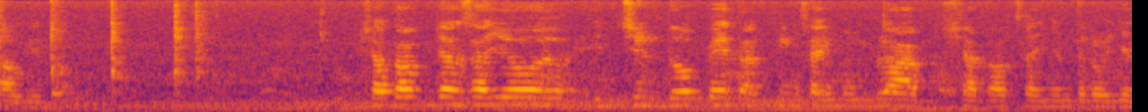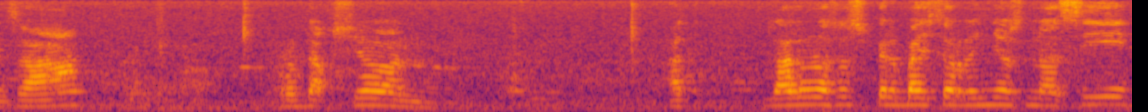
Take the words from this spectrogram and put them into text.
Tawag ito? Shoutout dyan sa iyo, Idjil Dopet at King Simon Vlog. Shoutout sa inyong dalawa dyan sa production. At lalo na sa supervisor ninyo na si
